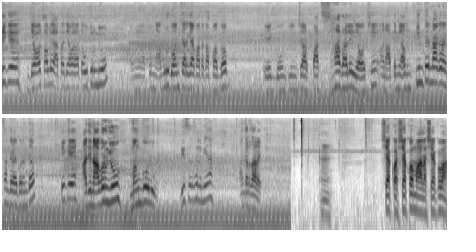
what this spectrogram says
ठीक आहे देवा चालू आहे. आता देवाला आता उतरून देऊ. आणि आपण नागरू दोन चार गॅप आता कापा गप. एक दोन तीन चार पाच सहा झाले देवाचे. आणि आता मी अजून तीन तरी नागर आहे संध्याकाळपर्यंत. ठीक आहे आधी नागरून घेऊ मग बोलू. दिसत असेल मी ना? अंतर झालंय. शेकवा शेकवा मला शेकवा.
